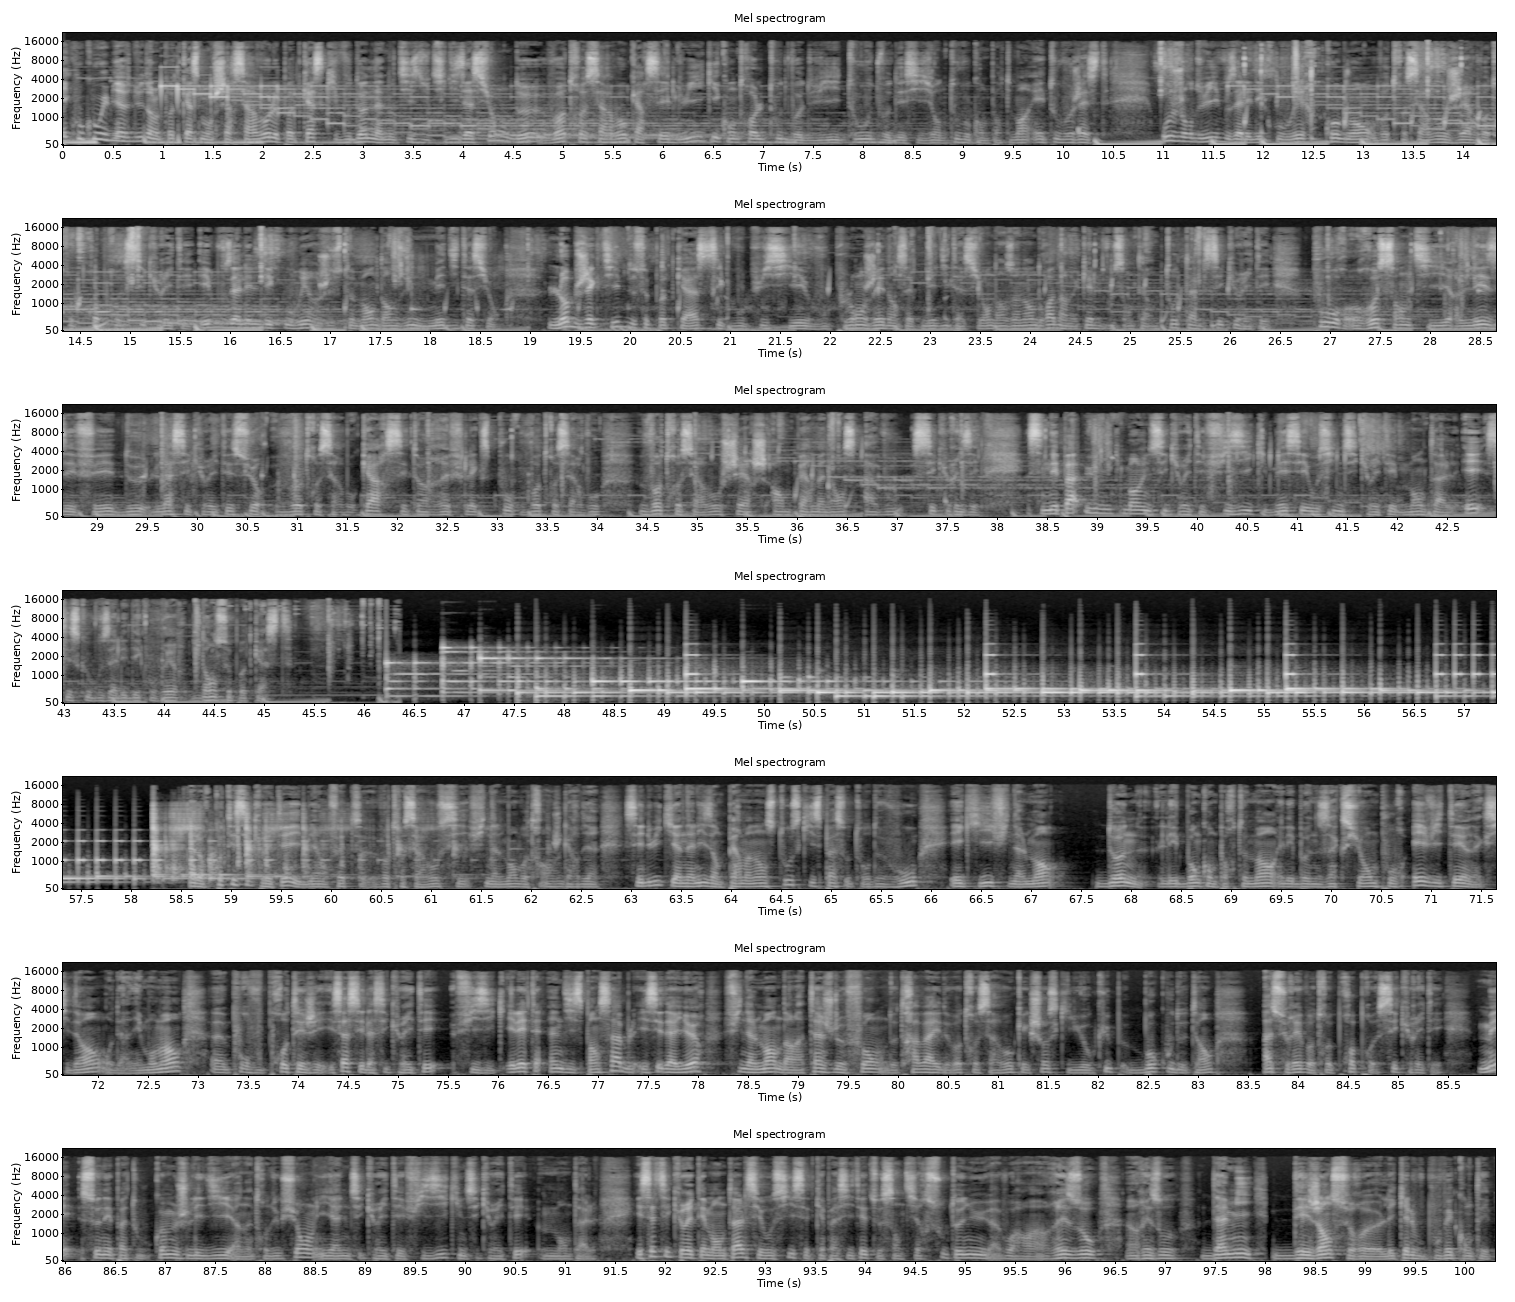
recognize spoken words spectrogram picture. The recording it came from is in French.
Et coucou et bienvenue dans le podcast Mon cher cerveau, le podcast qui vous donne la notice d'utilisation de votre cerveau car c'est lui qui contrôle toute votre vie, toutes vos décisions, tous vos comportements et tous vos gestes. Aujourd'hui, vous allez découvrir comment votre cerveau gère votre propre sécurité et vous allez le découvrir justement dans une méditation. L'objectif de ce podcast, c'est que vous puissiez vous plonger dans cette méditation, dans un endroit dans lequel vous sentez en totale sécurité, pour ressentir les effets de la sécurité sur votre cerveau. Car c'est un réflexe pour votre cerveau. Votre cerveau cherche en permanence à vous sécuriser. Ce n'est pas uniquement une sécurité physique, mais c'est aussi une sécurité mentale. Et c'est ce que vous allez découvrir dans ce podcast. Sécurité, et eh bien en fait, votre cerveau, c'est finalement votre ange gardien. C'est lui qui analyse en permanence tout ce qui se passe autour de vous et qui finalement donne les bons comportements et les bonnes actions pour éviter un accident au dernier moment, euh, pour vous protéger. Et ça, c'est la sécurité physique. Elle est indispensable et c'est d'ailleurs finalement dans la tâche de fond de travail de votre cerveau quelque chose qui lui occupe beaucoup de temps assurer votre propre sécurité. Mais ce n'est pas tout. Comme je l'ai dit en introduction, il y a une sécurité physique, une sécurité mentale. Et cette sécurité mentale, c'est aussi cette capacité de se sentir soutenu, avoir un réseau, un réseau d'amis, des gens sur euh, lesquels vous pouvez compter.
